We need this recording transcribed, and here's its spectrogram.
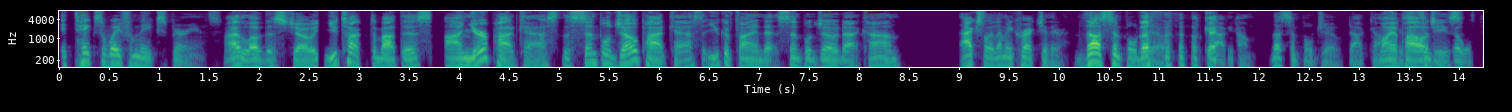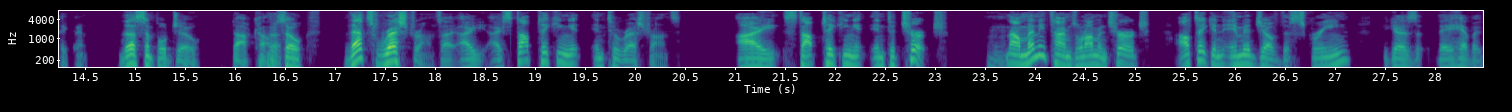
it takes away from the experience. I love this, Joe. You talked about this on your podcast, the Simple Joe podcast that you could find at simplejoe.com. Actually, let me correct you there. The Simple Joe. okay. The Simple Joe.com. My apologies. The simple Joe.com. Huh. So that's restaurants. I, I, I stopped taking it into restaurants. I stopped taking it into church. Hmm. Now, many times when I'm in church, I'll take an image of the screen because they have a,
